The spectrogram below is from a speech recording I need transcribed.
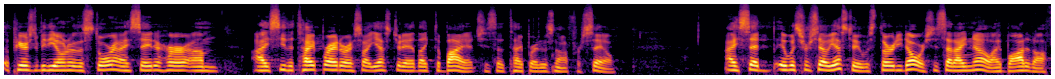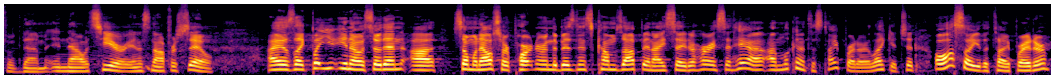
appears to be the owner of the store, and I say to her, um, I see the typewriter I saw it yesterday. I'd like to buy it. She said, The typewriter's not for sale. I said, It was for sale yesterday. It was $30. She said, I know. I bought it off of them, and now it's here, and it's not for sale. I was like, but you, you know, so then uh, someone else, our partner in the business, comes up and I say to her, I said, hey, I, am looking at this typewriter. I like it. She said, oh, I'll sell you the typewriter.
